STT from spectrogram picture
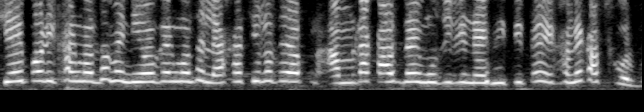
সেই পরীক্ষার মাধ্যমে নিয়োগের মধ্যে লেখা ছিল যে আমরা কাজ নাই, মজুরি নেই, ভিত্তিতে এখানে কাজ করব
